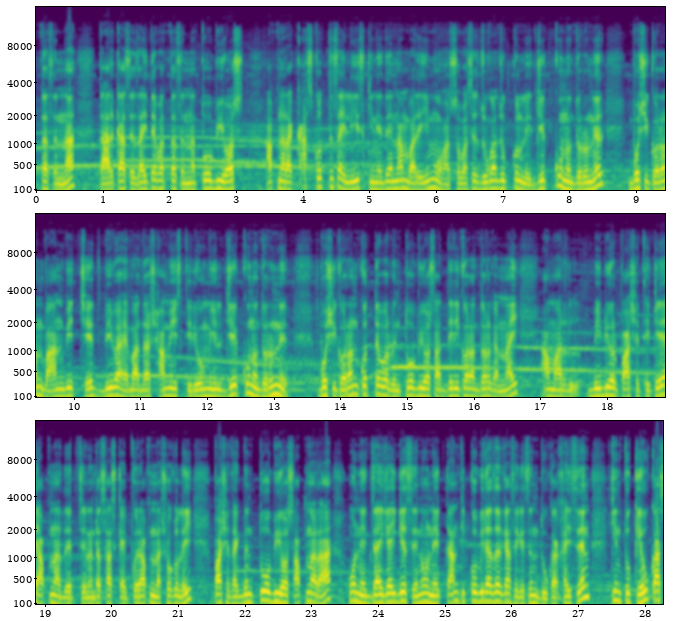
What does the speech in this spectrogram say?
পারতেছেন না, তার কাছে যাইতে পারতেছেন না, তো বিয়স, আপনারা কাজ করতে চাইলে স্ক্রিনে দেওয়ার নাম্বারে ইমো হাসবাসে যোগাযোগ করলে যে কোনো ধরনের বশীকরণ, বান বিচ্ছেদ, বিবাহে বাধা, স্বামী, স্ত্রী, অমিল, যে কোনো ধরনের বশীকরণ করতে পারবেন। তো বিয়স, আর দেরি করার দরকার নাই। আমার ভিডিওর পাশে থেকে আপনাদের চ্যানেলটা সাবস্ক্রাইব করে আপনারা সকলেই পাশে থাকবেন। তো বিয়স, আপনারা অনেক জায়গায় গেছেন, অনেক তান্ত্রিক কবিরাজের কাছে গেছেন, ধোকা খাইছেন, কিন্তু কেউ কাজ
